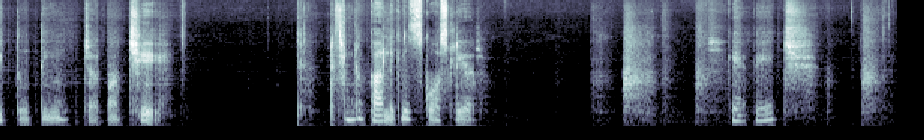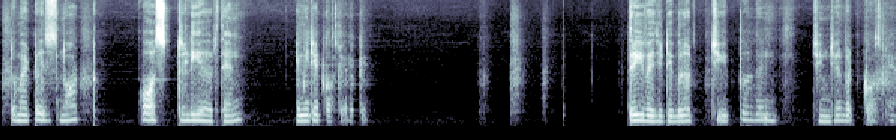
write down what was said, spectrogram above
एक दो तीन चार पाँच छ different garlic is costlier cabbage tomato is not costlier than immediate costlier okay three vegetable are cheaper than ginger but costlier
